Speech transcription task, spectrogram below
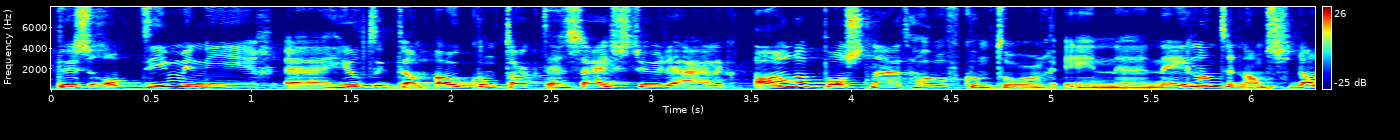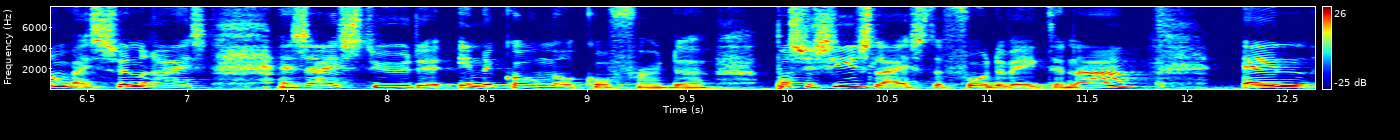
Dus op die manier uh, hield ik dan ook contact. En zij stuurde eigenlijk alle post naar het hoofdkantoor in Nederland, in Amsterdam, bij Sunrise. En zij stuurde in de koolmeelkoffer de passagierslijsten voor de week daarna. En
